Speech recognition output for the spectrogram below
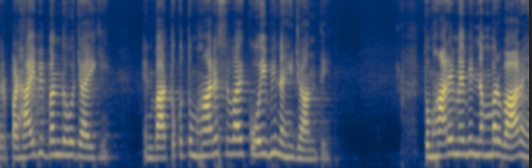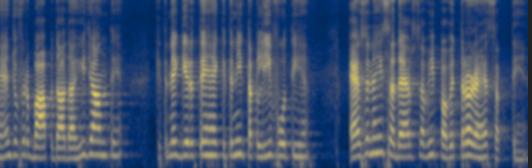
फिर पढ़ाई भी बंद हो जाएगी। इन बातों को तुम्हारे सिवाय कोई भी नहीं जानते। तुम्हारे में भी नंबर वार हैं जो फिर बाप दादा ही जानते हैं। कितने गिरते हैं, कितनी तकलीफ़ होती है। ऐसे नहीं सदैव सभी पवित्र रह सकते हैं।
